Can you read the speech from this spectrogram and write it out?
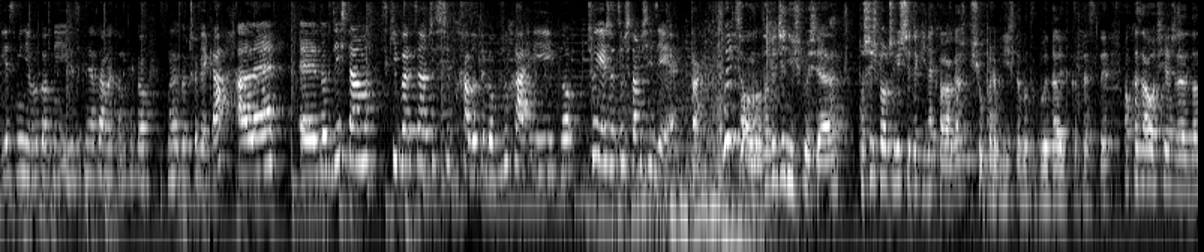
jest mi niewygodnie i zgniatamy tam tego małego człowieka, ale e, no gdzieś tam Skipper cały czas się pcha do tego brzucha i no czuję, że coś tam się dzieje. Tak. No i co, no dowiedzieliśmy się. Poszliśmy oczywiście do ginekologa, żeby się upewnić, no bo to były dalej tylko testy. Okazało się, że no,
